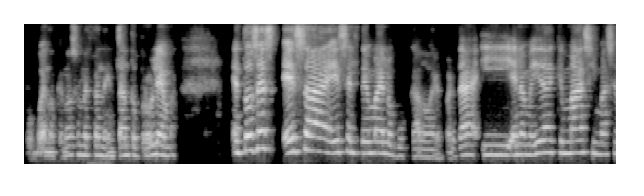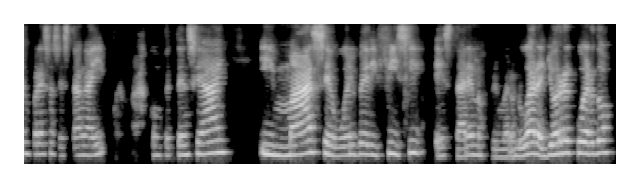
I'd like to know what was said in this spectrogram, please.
pues, bueno, que no se metan en tanto problema. Entonces, ese es el tema de los buscadores, ¿verdad? Y en la medida que más y más empresas están ahí, pues más competencia hay y más se vuelve difícil estar en los primeros lugares. Yo recuerdo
